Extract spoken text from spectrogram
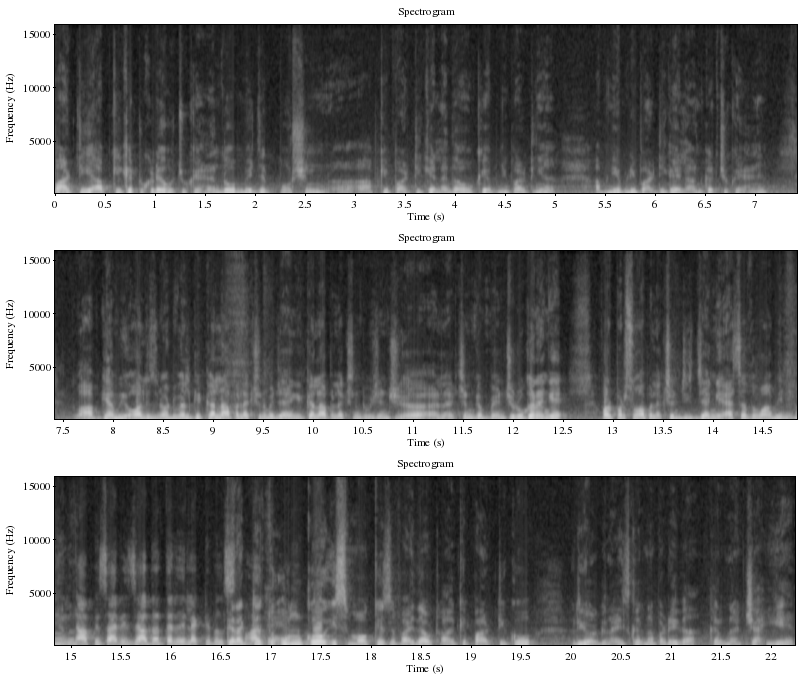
party आपकी के टुकड़े हो चुके हैं दो मेजर पोर्शन आपकी पार्टी के अलहदा होकर अपनी पार्टियाँ अपनी अपनी पार्टी का ऐलान कर चुके हैं। तो आपके यहाँ भी ऑल इज़ नॉट वेल कि कल आप इलेक्शन में जाएँगे कल आप इलेक्शन कमीशन इलेक्शन कैंपेन शुरू करेंगे और परसों आप इलेक्शन जीत जाएँगे ऐसा तो वहाँ भी नहीं है ना? आपके सारे ज़्यादातर इलेक्टेबल्स करेक्ट तो उनको इस मौके से फ़ायदा उठा के पार्टी को रीऑर्गेनाइज करना पड़ेगा करना चाहिए।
